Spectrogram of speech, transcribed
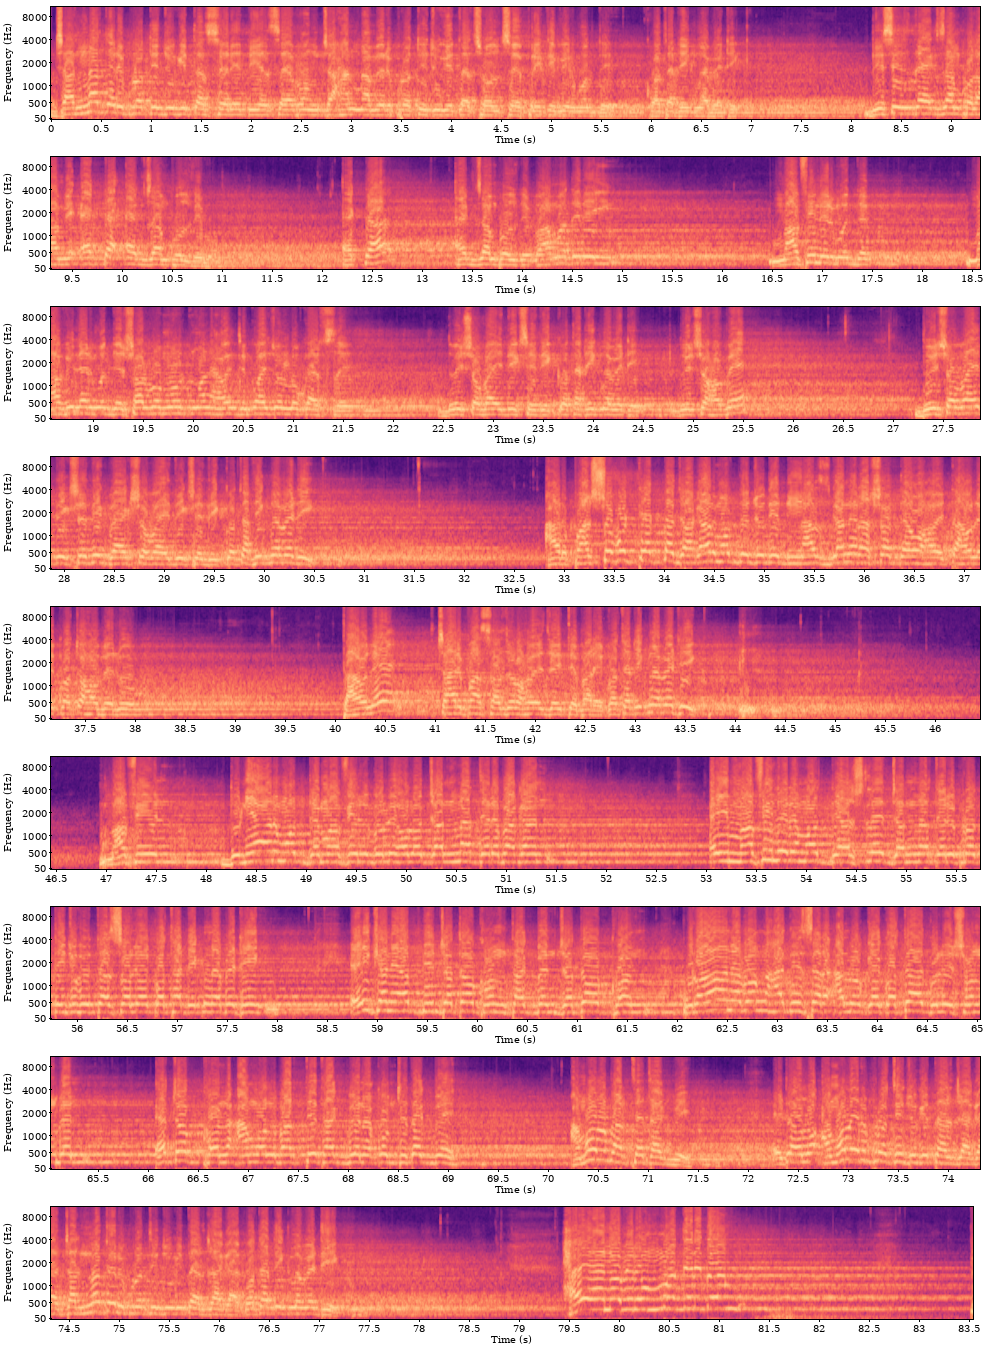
জান্নাতের প্রতিযোগিতা ছেড়ে দিয়েছে এবং জাহান নামের প্রতিযোগিতা চলছে পৃথিবীর মধ্যে। কথা ঠিক না বেঠিক? দিস ইজ দ্য এক্সাম্পল আমি একটা এক্সাম্পল দেব। একটা এক্সাম্পল দেব। আমাদের এই মাহফিলের মধ্যে মাহফিলের মধ্যে সর্বমোট মনে হয় যে কয়জন লোক আসছে? দুইশো বাই দিক সেদিক, কথা ঠিক না বেঠিক? দুইশো হবে? দুইশো বাই দিক সেদিক বা একশো বাই দিক সেদিক, কথা ঠিকভাবে ঠিক? আর পার্শ্ববর্তী একটা জায়গার মধ্যে যদি নাচ গানের আসর দেওয়া হয়, তাহলে কত হবে লোক তাহলে চার পাঁচ হাজার হয়ে যাইতে পারে, কথা ঠিক না বেঠিক মাহফিল, দুনিয়ার মধ্যে মাহফিলগুলি হলো জান্নাতের বাগান। এই মাহফিলের মধ্যে আসলে জান্নাতের প্রতিযোগিতা চলে, কথা ঠিক না ঠিক? এইখানে আপনি যতক্ষণ থাকবেন, যতক্ষণ কোরআন এবং হাদিসের আলোকে কথাগুলি শুনবেন, এতক্ষণ আমল বাড়তে থাকবে না কমতে থাকবে? আমল বাড়তে থাকবে। এটা হলো আমলের প্রতিযোগিতার জায়গা, জান্নাতের প্রতিযোগিতার জায়গা, কথা ঠিক না ঠিক? হ্যাঁ নবীর উম্মদের দল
